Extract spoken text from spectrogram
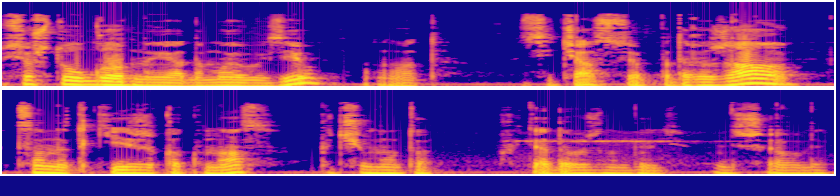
все что угодно я домой возил. Вот. Сейчас все подорожало, цены такие же, как у нас почему-то, хотя должны быть дешевле.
